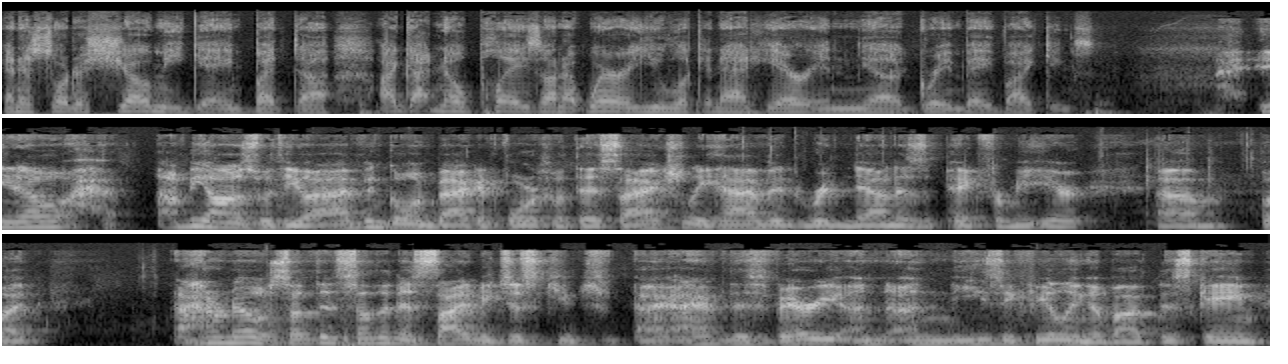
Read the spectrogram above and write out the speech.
and a sort of show me game. But uh, I got no plays on it. Where are you looking at here in uh, Green Bay Vikings? You know, I'll be honest with you. I've been going back and forth with this. I actually have it written down as a pick for me here, um, but I don't know. Something, something inside me just keeps. I, have this very un, uneasy feeling about this game.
